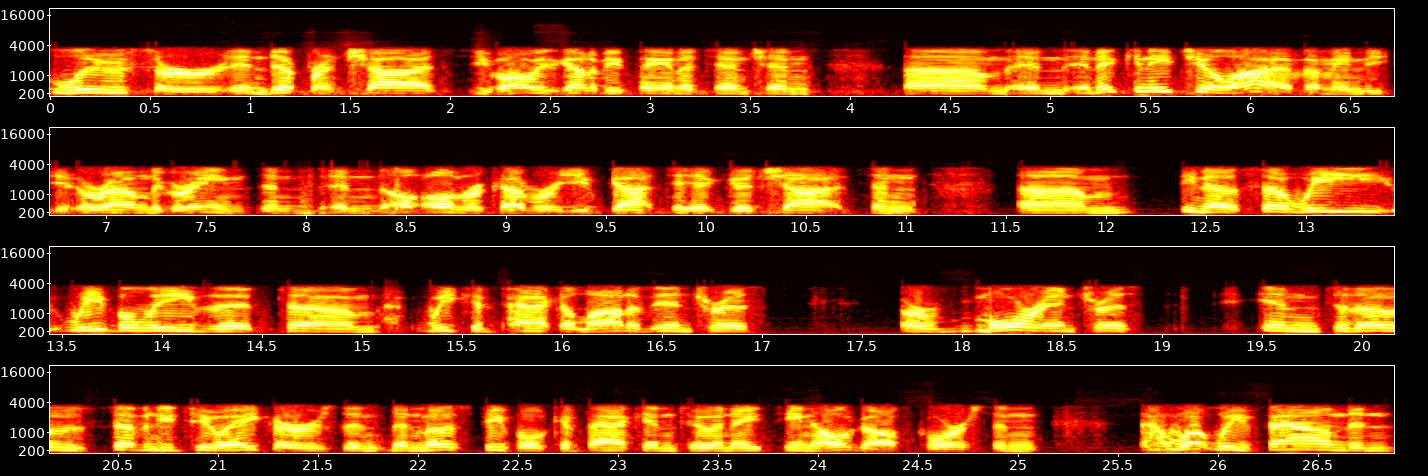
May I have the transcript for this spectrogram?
loose or indifferent shots. You've always got to be paying attention, um, and and it can eat you alive. I mean, around the greens and and on recovery, you've got to hit good shots, and um, you know, so we we believe that um, we could pack a lot of interest or more interest into those 72 acres than, than most people could pack into an 18 hole golf course. And what we found, and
